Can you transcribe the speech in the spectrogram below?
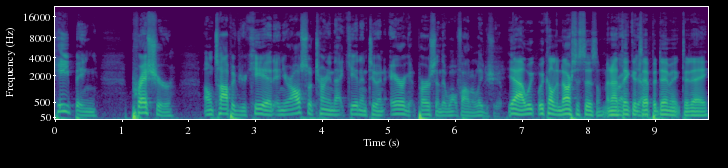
heaping pressure on top of your kid, and you're also turning that kid into an arrogant person that won't follow leadership. Yeah, we, we call it narcissism, and I Right, think it's yeah. epidemic today.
